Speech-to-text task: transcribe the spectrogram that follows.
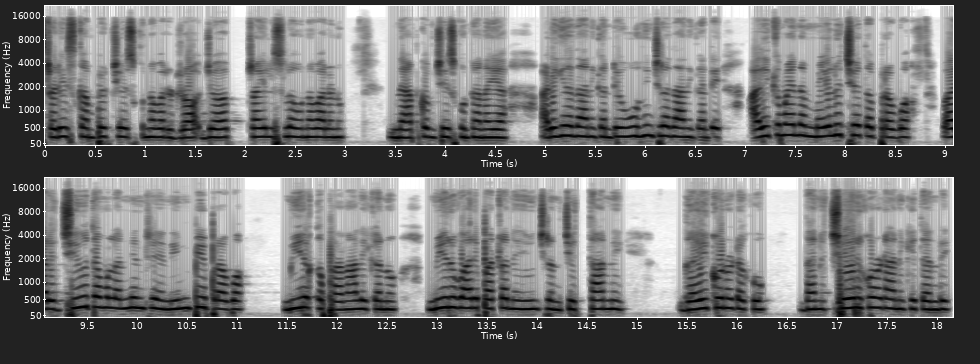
స్టడీస్ కంప్లీట్ చేసుకున్న వారు డ్రా జాబ్ ట్రయల్స్లో ఉన్న వాళ్ళను జ్ఞాపకం చేసుకుంటానయ్యా. అడిగిన దానికంటే ఊహించిన దానికంటే అధికమైన మేలు చేత ప్రభ వారి జీవితములన్నింటినీ నింపి ప్రభ మీ యొక్క ప్రణాళికను మీరు వారి పట్ల నియమించిన చిత్తాన్ని గైకొనుటకు దాన్ని చేరుకోవడానికి తండ్రి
